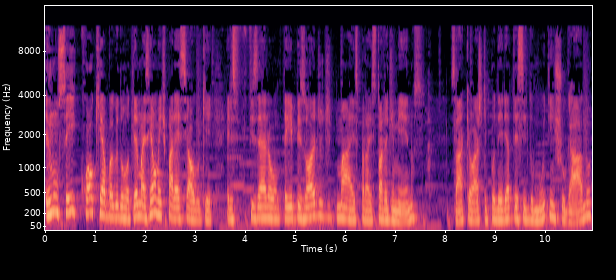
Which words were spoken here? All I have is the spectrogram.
eu não sei qual que é o bagulho do roteiro, mas realmente parece algo que eles fizeram. Tem episódio de mais pra história de menos, sabe? Eu acho que poderia ter sido muito enxugado.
